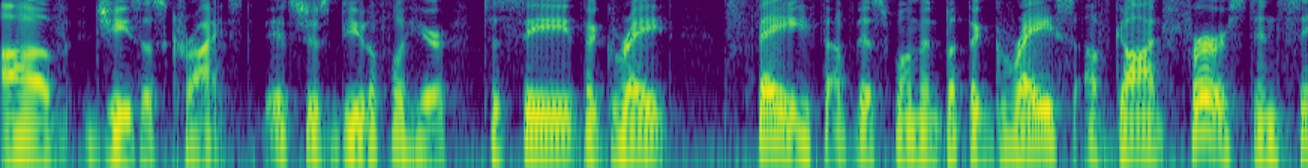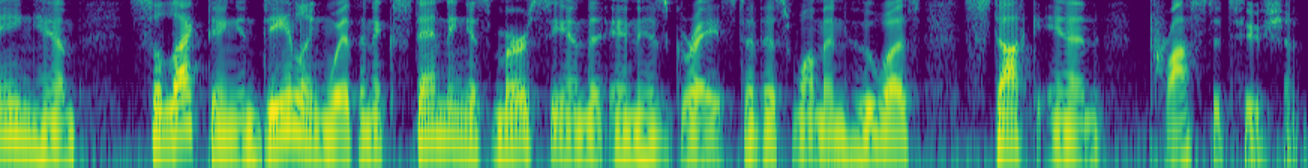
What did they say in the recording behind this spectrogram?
of Jesus Christ. It's just beautiful here to see the great faith of this woman, but the grace of God first in seeing him selecting and dealing with and extending his mercy and in his grace to this woman who was stuck in prostitution.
